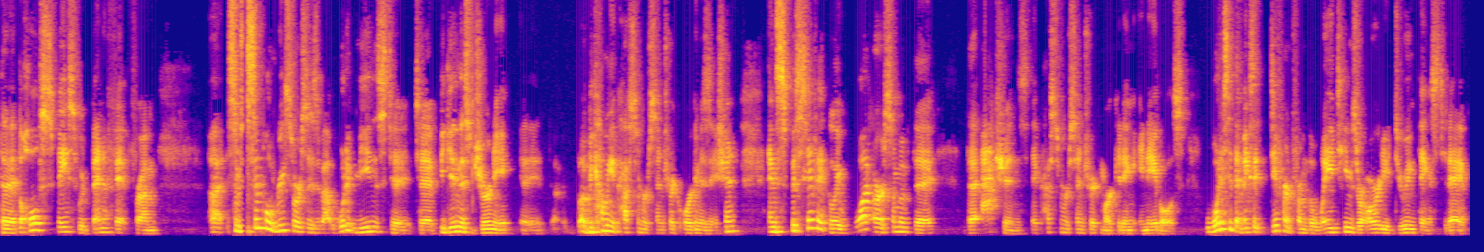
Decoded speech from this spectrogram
the, the whole space would benefit from uh, some simple resources about what it means to, to begin this journey uh, of becoming a customer centric organization, and specifically, what are some of the, the actions that customer centric marketing enables? What is it that makes it different from the way teams are already doing things today?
